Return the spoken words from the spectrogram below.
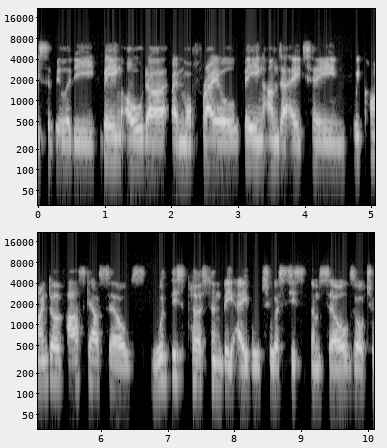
disability, being older and more frail, being under 18, we kind of ask ourselves, would this person be able to assist themselves or to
